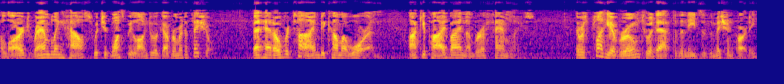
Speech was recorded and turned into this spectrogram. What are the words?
a large rambling house which had once belonged to a government official, but had over time become a warren, occupied by a number of families. There was plenty of room to adapt to the needs of the mission party.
